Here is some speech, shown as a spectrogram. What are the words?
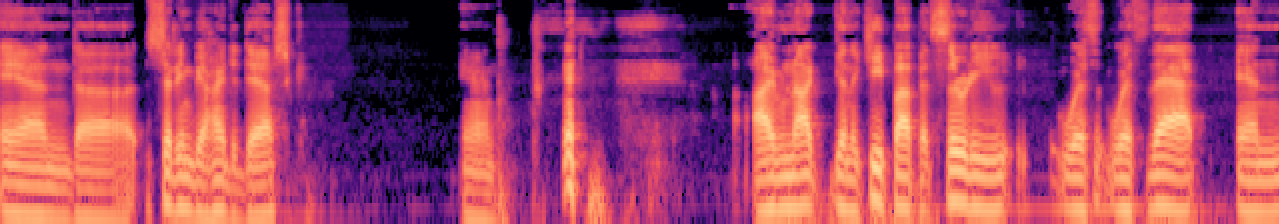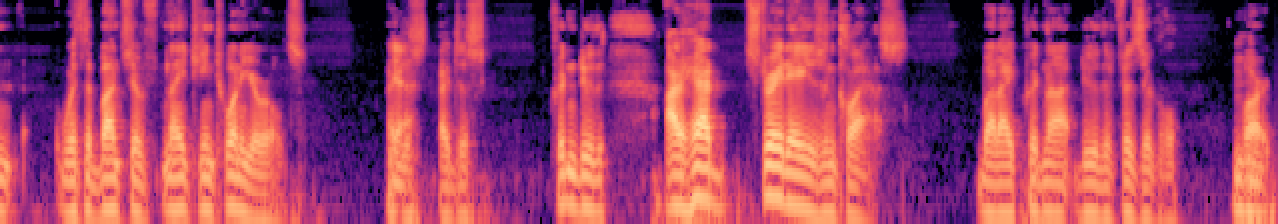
and uh, sitting behind a desk. And I'm not going to keep up at 30 with with that and with a bunch of 19, 20 year olds. I Yeah. just I just couldn't do the. I had straight A's in class, but I could not do the physical Mhm. part.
